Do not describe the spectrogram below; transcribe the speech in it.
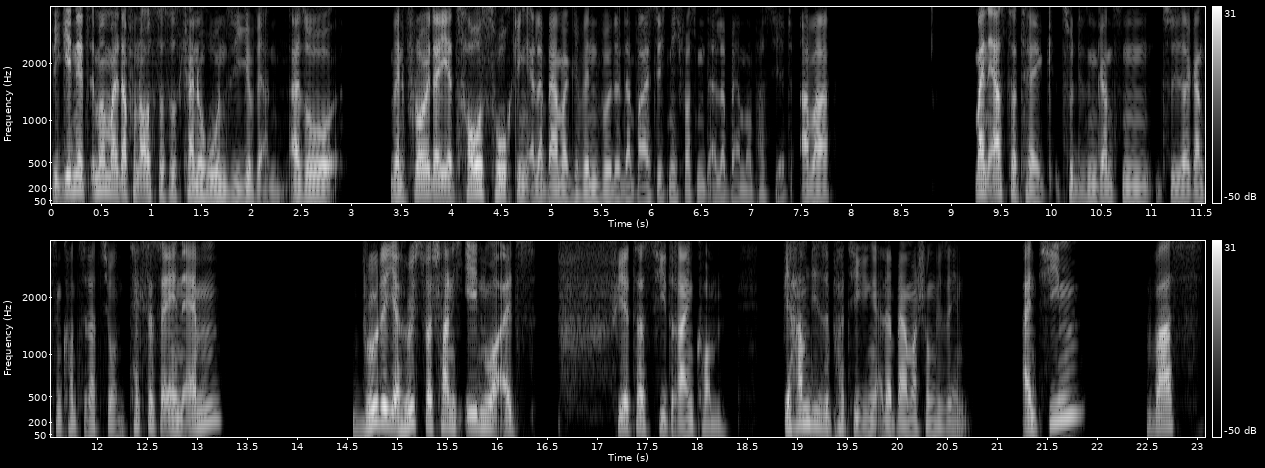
Wir gehen jetzt immer mal davon aus, dass es keine hohen Siege werden. Also, wenn Florida jetzt haushoch gegen Alabama gewinnen würde, dann weiß ich nicht, was mit Alabama passiert. Aber mein erster Take zu diesem ganzen, zu dieser ganzen Konstellation. Texas AM würde ja höchstwahrscheinlich eh nur als vierter Seed reinkommen. Wir haben diese Partie gegen Alabama schon gesehen. Ein Team, was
